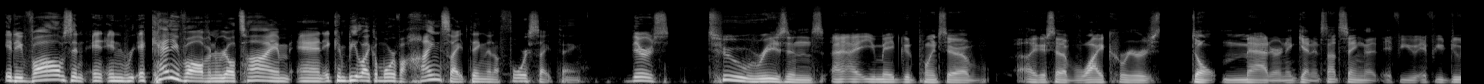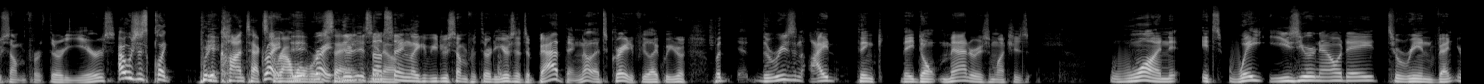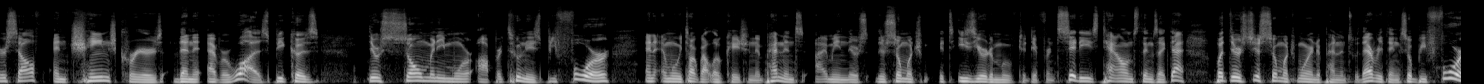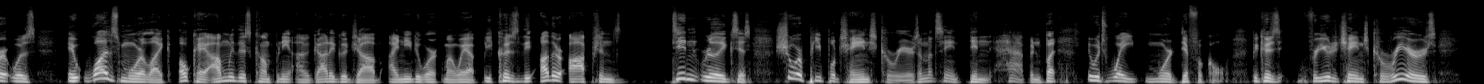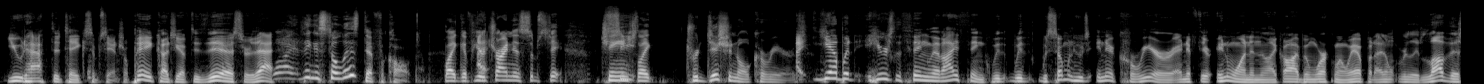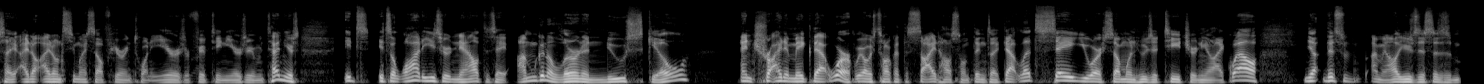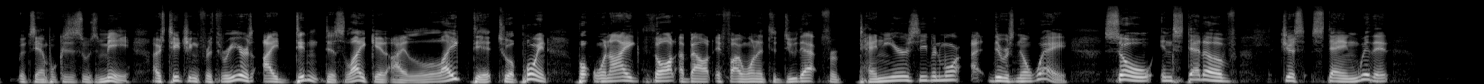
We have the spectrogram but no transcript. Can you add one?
it evolves and it can evolve in real time and it can be like a more of a hindsight thing than a foresight thing there's two reasons I, I, you made good points there of like i said of why careers don't matter and again it's not saying that if you if you do something for 30 years i was just like putting context right, around it- what we're right. saying There's- it's not know? saying like if you do something for 30 years it's a bad thing no that's great if you like what you're doing but the reason i think they don't matter as much is one it's way easier nowadays to reinvent yourself and change careers than it ever was because there's so many more opportunities. Before and, and when we talk about location independence i mean there's there's so much it's easier to move to different cities towns things like that but there's just so much more independence with everything. So before it was it was more like okay i'm with this company i got a good job i need to work my way up because the other options didn't really exist. Sure, people changed careers. I'm not saying it didn't happen, but it was way more difficult because for you to change careers, you'd have to take substantial pay cuts. You have to do this or that. Well, I think it still is difficult. Like if you're I- trying to substa- change See- like traditional careers. I- yeah, but here's the thing that I think with, with, with someone who's in a career, and if they're in one and they're like, "Oh, I've been working my way up, but I don't really love this. I, I don't I don't see myself here in 20 years or 15 years or even 10 years." It's it's a lot easier now to say, "I'm going to learn a new skill." And try to make that work. We always talk about the side hustle and things like that. Let's say you are someone who's a teacher and you're like, well, yeah, this I mean, I'll use this as an example because this was me. I was teaching for three years. I didn't dislike it. I liked it to a point. But when I thought about if I wanted to do that for 10 years, even more, I, there was no way. So instead of just staying with it,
